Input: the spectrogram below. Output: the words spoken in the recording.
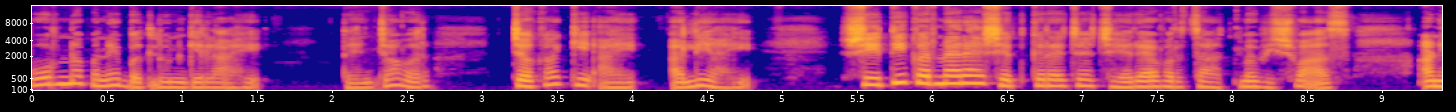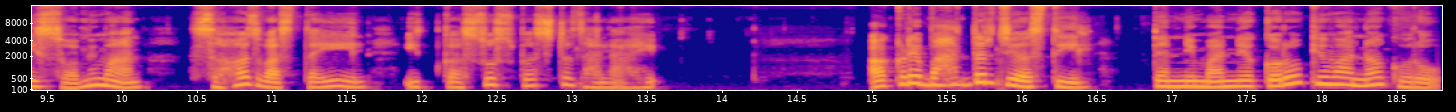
पूर्णपणे बदलून गेला आहे. त्यांच्यावर चकाकी आहे आली आहे. शेती करणाऱ्या शेतकऱ्याच्या चेहऱ्यावरचा आत्मविश्वास आणि स्वाभिमान सहज वाचता येईल इतका सुस्पष्ट झाला आहे. आकडे बहात्तर जे असतील त्यांनी मान्य करो किंवा न करो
